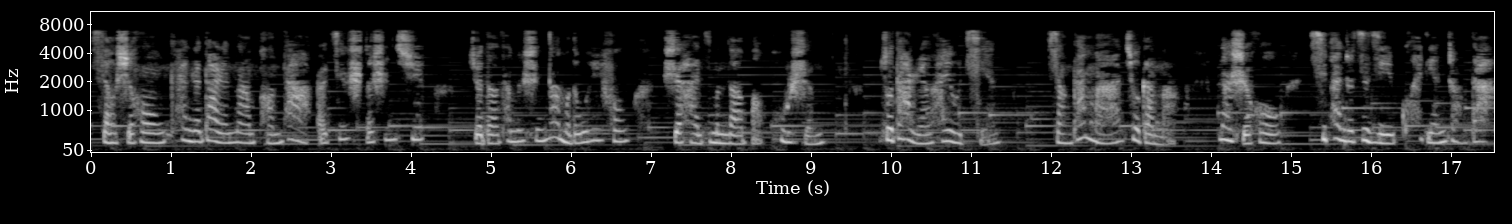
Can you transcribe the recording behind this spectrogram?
小时候看着大人那庞大而坚实的身躯，觉得他们是那么的威风，是孩子们的保护神。做大人还有钱。想干嘛就干嘛，那时候期盼着自己快点长大。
